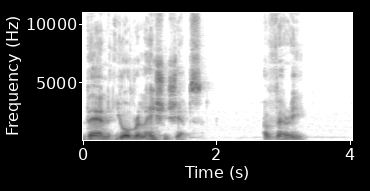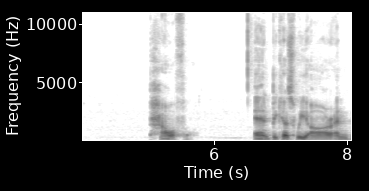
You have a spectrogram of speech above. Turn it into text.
then your relationships are very powerful. And because we are, and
